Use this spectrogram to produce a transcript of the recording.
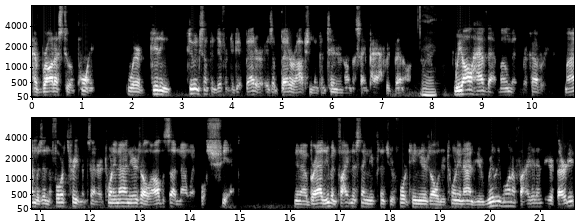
have brought us to a point where getting doing something different to get better is a better option than continuing on the same path we've been on. Right. We all have that moment in recovery. Mine was in the fourth treatment center at 29 years old. All of a sudden, I went, well, shit. you know, Brad, you've been fighting this thing since you were 14 years old. You're 29. Do you really want to fight it into your 30s?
